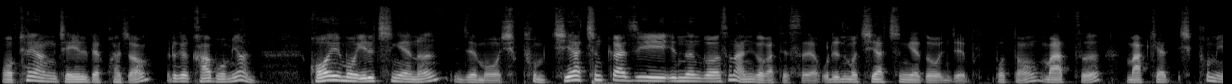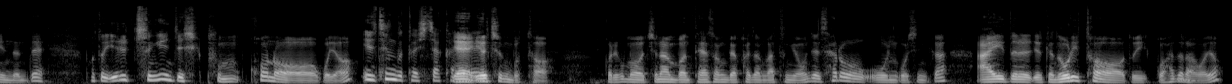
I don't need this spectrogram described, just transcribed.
뭐 평양 제일백화점 이렇게 가 보면 거의 뭐 1층에는 이제 뭐 식품, 지하층까지 있는 것은 아닌 것 같았어요. 우리는 뭐 지하층에도 이제 보통 마트, 마켓, 식품이 있는데 보통 1층이 이제 식품 코너고요. 1층부터 시작하는 예, 1층부터. 그리고 뭐 지난번 대성백화점 같은 경우 이제 새로 온 곳이니까 아이들 이렇게 놀이터도 있고 하더라고요.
